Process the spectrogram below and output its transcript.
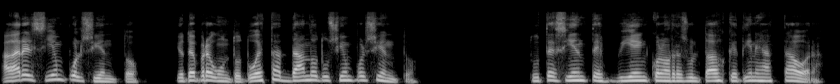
a dar el 100%. Yo te pregunto, ¿tú estás dando tu 100%? ¿Tú te sientes bien con los resultados que tienes hasta ahora?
